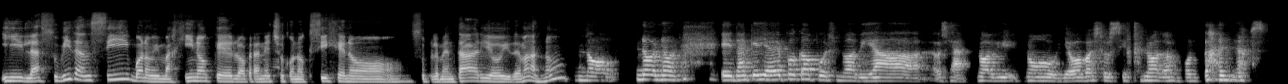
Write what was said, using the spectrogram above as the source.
Y la subida en sí, bueno, me imagino que lo habrán hecho con oxígeno suplementario y demás, ¿no? No, no, no. En aquella época, pues no había, o sea, no, había, no llevabas oxígeno a las montañas.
